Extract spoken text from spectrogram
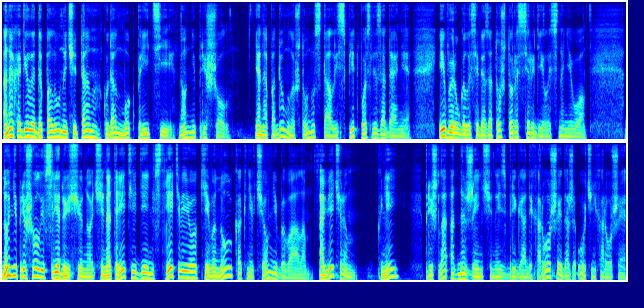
Она ходила до полуночи там, куда он мог прийти, но он не пришел. И она подумала, что он устал и спит после задания, и выругала себя за то, что рассердилась на него. Но не пришел и в следующую ночь, и на третий день, встретив ее, кивнул, как ни в чем не бывало. А вечером к ней пришла одна женщина из бригады, хорошая, даже очень хорошая,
